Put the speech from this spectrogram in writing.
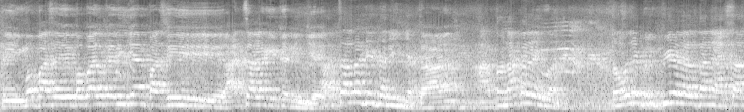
તો એમાં પાછા એ બબાલ કરી જાય ને પાછી હાથ ચાલાકી કરી જાય હાથ ચાલાકી કરીને જાય આ તો ના કરે એવું તો એક રૂપિયો હાલતા ને આ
